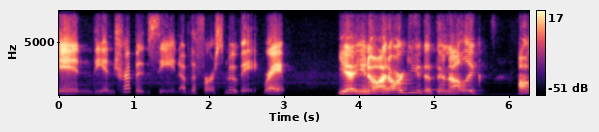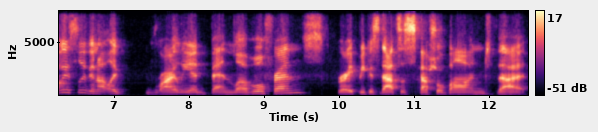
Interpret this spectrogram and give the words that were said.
in the Intrepid scene of the first movie, right? Yeah, you know, I'd argue that they're not like, obviously, they're not like Riley and Ben level friends, right? Because that's a special bond that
